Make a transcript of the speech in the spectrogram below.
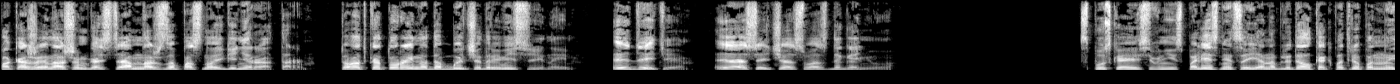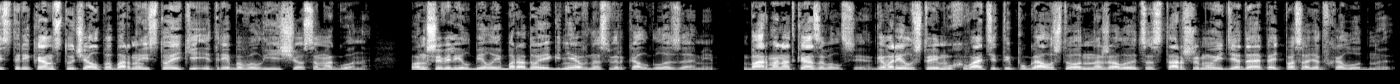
«Покажи нашим гостям наш запасной генератор. Тот, который на добыче древесины. Идите, я сейчас вас догоню». Спускаясь вниз по лестнице, я наблюдал, как потрепанный старикан стучал по барной стойке и требовал еще самогона. Он шевелил белой бородой и гневно сверкал глазами. Бармен отказывался, говорил, что ему хватит, и пугал, что он нажалуется старшему, и деда опять посадят в холодную.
